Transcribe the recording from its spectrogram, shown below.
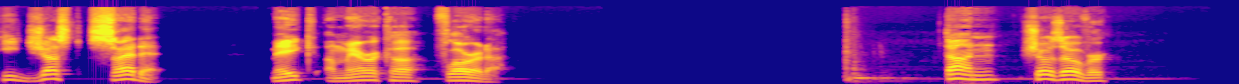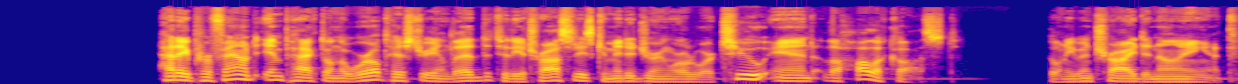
He just said it. Make America Florida. Done. Show's over. Had a profound impact on the world history and led to the atrocities committed during World War II and the Holocaust. Don't even try denying it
